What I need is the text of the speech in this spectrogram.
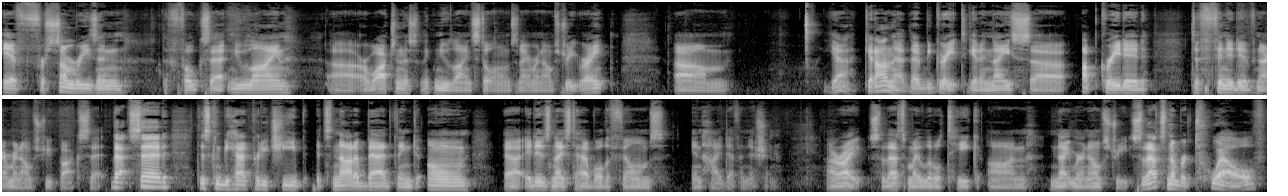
if for some reason the folks at New Line uh, are watching this. I think New Line still owns Nightmare on Elm Street, right? Um, yeah, get on that. That'd be great to get a nice uh, upgraded, definitive Nightmare on Elm Street box set. That said, this can be had pretty cheap. It's not a bad thing to own. Uh, it is nice to have all the films in high definition. All right, so that's my little take on Nightmare on Elm Street. So that's number 12.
